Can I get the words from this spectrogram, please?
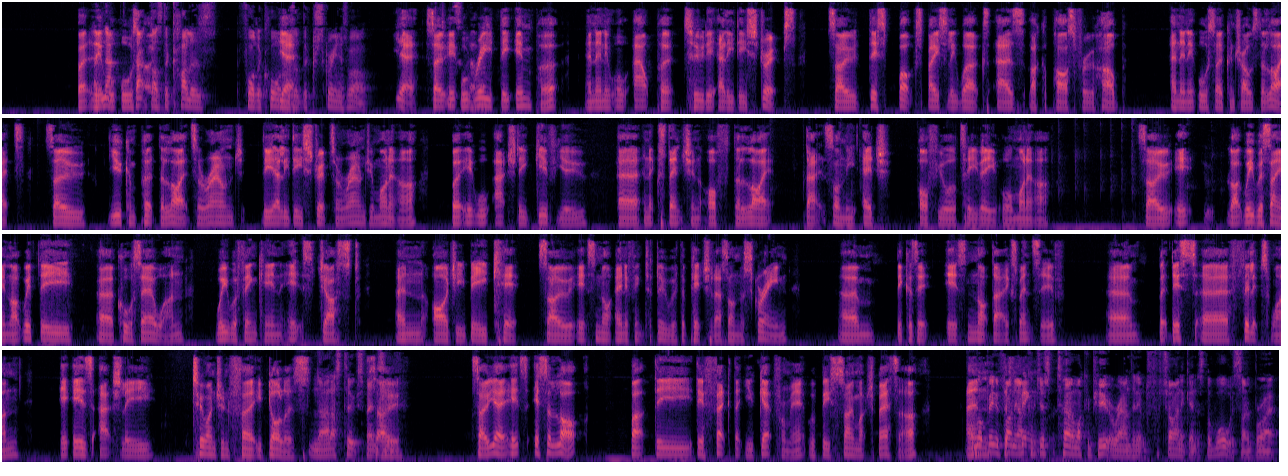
But it that, will also that does the colours for the corners Yeah. of the screen as well. Yeah, so it will clever. read the input and then it will output to the LED strips. So this box basically works as like a pass-through hub and then it also controls the lights. So you can put the lights around the LED strips around your monitor, but it will actually give you uh, an extension of the light that's on the edge of your TV or monitor. So it, like we were saying, like with the uh, Corsair one, we were thinking it's just an RGB kit, so it's not anything to do with the picture that's on the screen, um, because it it's not that expensive. Um, but this uh, Philips one, it is actually two hundred and thirty dollars. No, that's too expensive. So, so yeah, it's it's a lot, but the the effect that you get from it would be so much better. I'm And not being the funny. I could just turn my computer around and it would shine against the wall. It's so bright.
